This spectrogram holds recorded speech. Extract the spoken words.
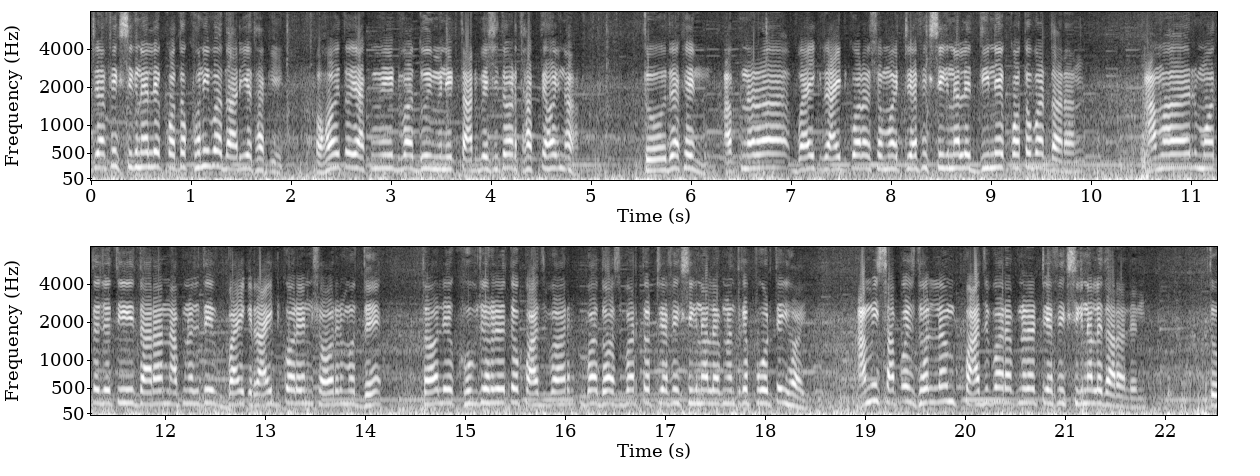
ট্রাফিক সিগন্যালে কতক্ষণই বা দাঁড়িয়ে থাকি। হয়তো এক মিনিট বা দুই মিনিট তার বেশি তো আর থাকতে হয় না। তো দেখেন, আপনারা বাইক রাইড করার সময় ট্রাফিক সিগন্যালে দিনে কতবার দাঁড়ান? আমার মতে যদি দাঁড়ান, আপনারা যদি বাইক রাইড করেন শহরের মধ্যে, তাহলে খুব জোর তো পাঁচবার বা দশবার তো ট্রাফিক সিগন্যালে আপনাদেরকে পড়তেই হয়। আমি সাপোজ ধরলাম পাঁচবার আপনারা ট্রাফিক সিগন্যালে দাঁড়ালেন। তো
